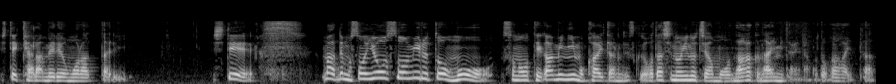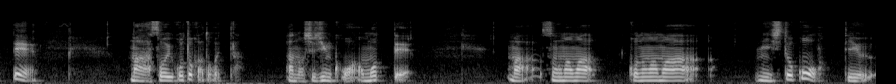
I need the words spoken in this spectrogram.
して、キャラメルをもらったりして、まあでもその様子を見ると、もうその手紙にも書いてあるんですけど、私の命はもう長くないみたいなことが書いてあって、まあそういうことかとか言った。あの主人公は思って、まあ、そのまま、このままにしとこうっていう、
